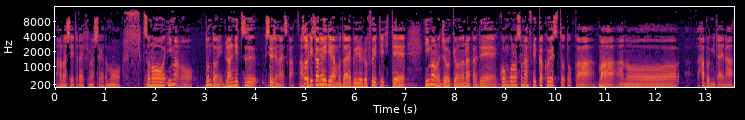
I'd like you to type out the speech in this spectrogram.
は話していただきましたけども、その、今の、どんどん乱立してるじゃないですか。アフリカメディアもだいぶいろいろ増えてきて、今の状況の中で、今後のそのアフリカクエストとか、まあ、あのハブみたいな、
